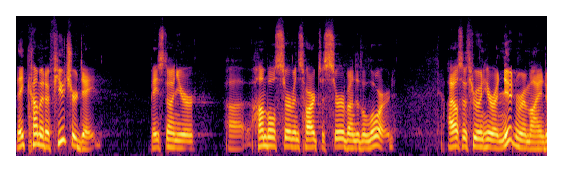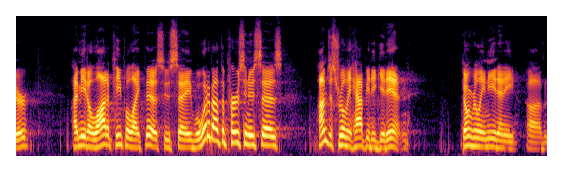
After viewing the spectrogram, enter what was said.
they come at a future date based on your uh, humble servant's heart to serve under the Lord. I also threw in here a Newton reminder. I meet a lot of people like this who say, Well, what about the person who says, I'm just really happy to get in? Don't really need any, um,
